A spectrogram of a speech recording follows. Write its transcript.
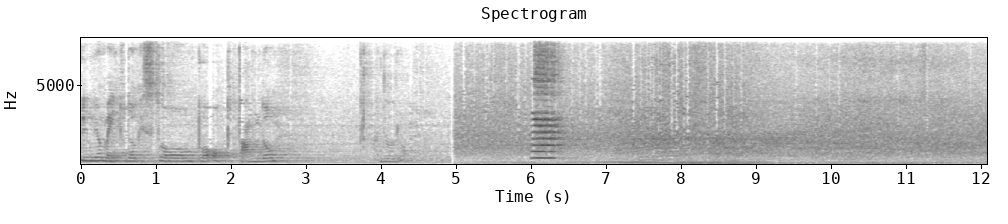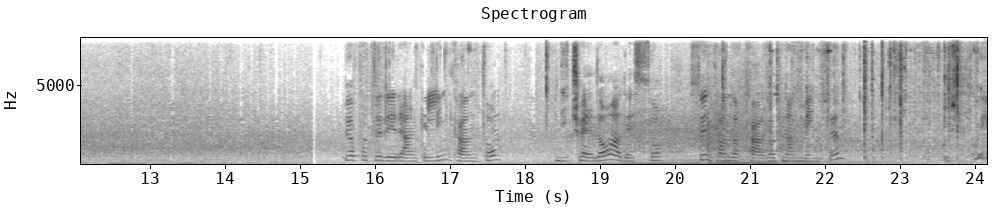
il mio metodo che sto un po' optando. Adoro vi ho fatto vedere anche l'incanto di cielo adesso sto entrando a casa finalmente. Eccoci qui.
